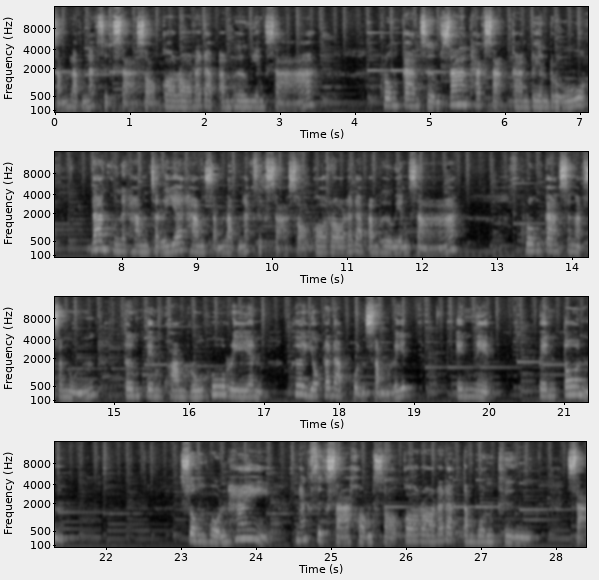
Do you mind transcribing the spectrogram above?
สำหรับนักศึกษาสกรระดับอำเภอเวียงสา โครงการเสริมสร้างทักษะการเรียนรู้ ด้านคุณธรรมจริยธรรมสำหรับนักศึกษาสกรระดับอำเภอเวียงสา โครงการสนับสนุน เติมเต็มความรู้ผู้เรียน เพื่อยกระดับผลสำลิด ENNET เป็นต้น ส่งผลให้ นักศึกษาของสกรระดับตำบลขึงสา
